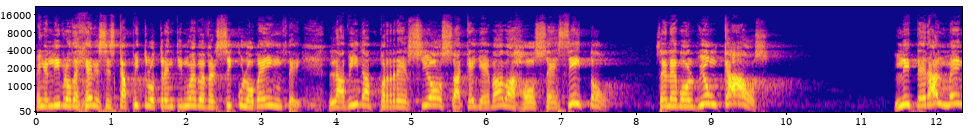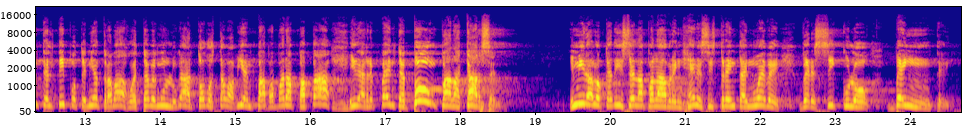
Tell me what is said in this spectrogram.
En el libro de Génesis capítulo 39 versículo 20, la vida preciosa que llevaba Josecito se le volvió un caos. Literalmente el tipo tenía trabajo, estaba en un lugar, todo estaba bien, papá, para papá, y de repente, ¡pum!, para la cárcel. Y mira lo que dice la palabra en Génesis 39, versículo 20.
